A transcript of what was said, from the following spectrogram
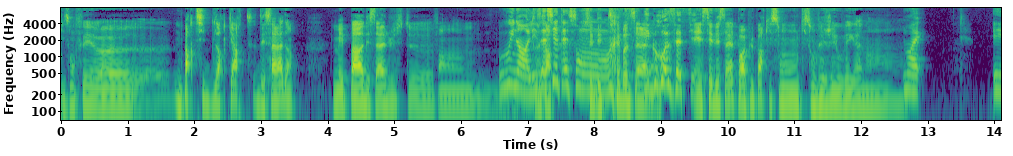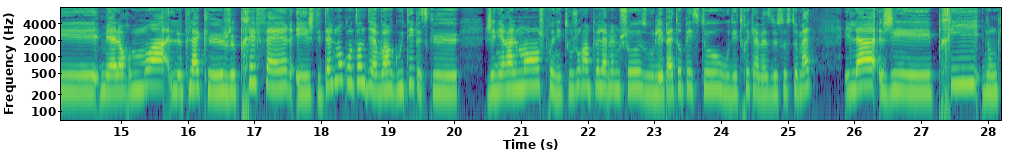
ils ont fait euh, une partie de leur carte des salades. Mais pas des salades juste. euh. Oui, non, les ça. assiettes, elles sont. C'est des très bonnes c'est salades. Des grosses assiettes. et c'est des salades pour la plupart qui sont, qui sont végés ou véganes. hein. Ouais. Et mais alors moi, le plat que je préfère et j'étais tellement contente d'y avoir goûté parce que généralement, je prenais toujours un peu la même chose ou les pâtes au pesto ou des trucs à base de sauce tomate. Et là, j'ai pris donc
